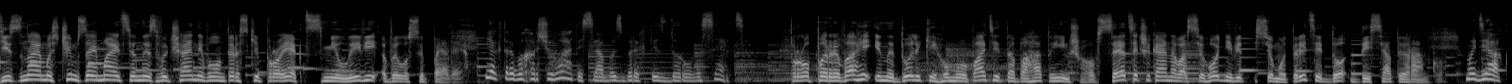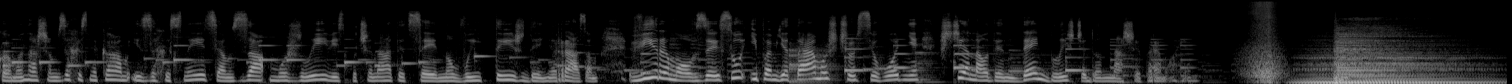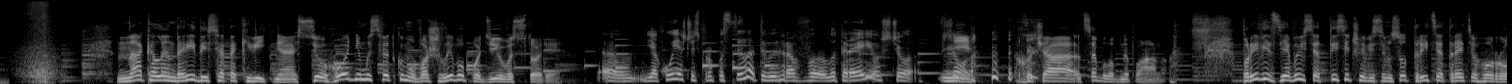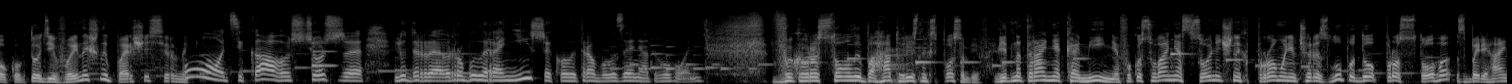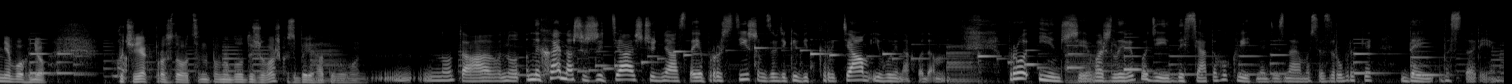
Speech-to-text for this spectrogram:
Дізнаємось, чим займається незвичайний волонтерський проєкт Сміливі велосипеди. Як треба харчуватися, аби зберегти здорове серце. Про переваги і недоліки гомеопатії та багато іншого. Все це чекає на вас сьогодні від 7.30 до 10 ранку. Ми дякуємо нашим захисникам і захисницям за можливість починати цей новий тиждень разом. Віримо в ЗСУ і пам'ятаємо, що сьогодні ще на один день ближче до нашої перемоги. На календарі 10 квітня. Сьогодні ми святкуємо важливу подію в історії. Е, яку я щось пропустила? Ти виграв лотерею? Що Що? Ні, хоча це було б непогано. Привід з'явився 1833 року. Тоді винайшли перші сірники. О, цікаво, що ж е, люди ре- робили раніше, коли треба було зайняти вогонь. Використовували багато різних способів: від натирання каміння, фокусування сонячних променів через лупу до простого зберігання вогню. Хоча як простого, це напевно було дуже важко зберігати вогонь. Та ну нехай наше життя щодня стає простішим завдяки відкриттям і винаходам. Про інші важливі події 10 квітня дізнаємося з рубрики День в історії. –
